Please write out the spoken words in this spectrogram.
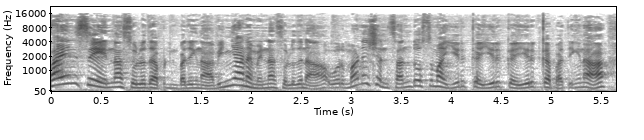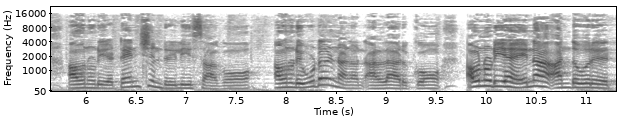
சயின்ஸே என்ன சொல்லுது அப்படின்னு பாத்தீங்கன்னா விஞ்ஞானம் என்ன சொல்லுதுன்னா ஒரு மனுஷன் சந்தோஷமா இருக்க இருக்க இருக்க பாத்தீங்கன்னா அவனுடைய டென்ஷன் ரிலீஸ் ஆகும் அவனுடைய உடல் நலம் நல்லா இருக்கும் அவனுடைய என்ன அந்த ஒரு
